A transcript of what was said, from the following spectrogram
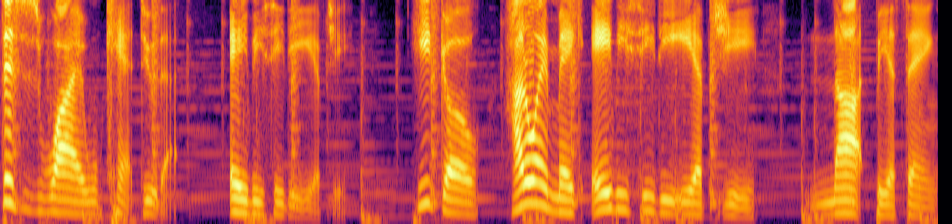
this is why we can't do that. A b c d e f g. He'd go how do i make a b c d e f g not be a thing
